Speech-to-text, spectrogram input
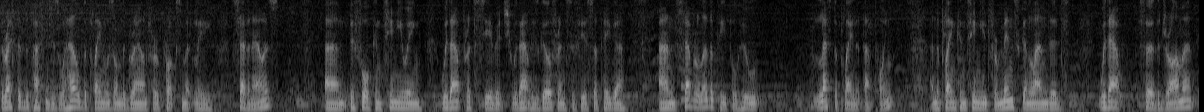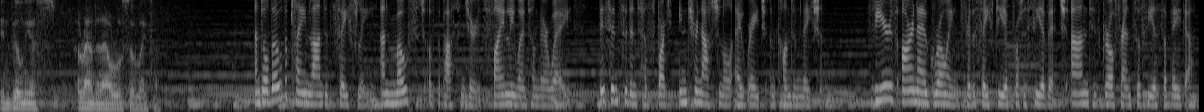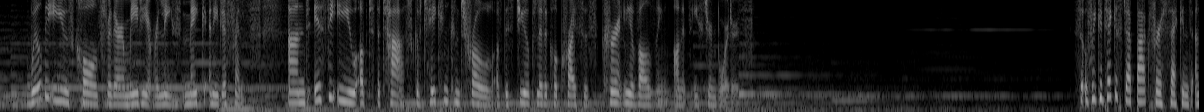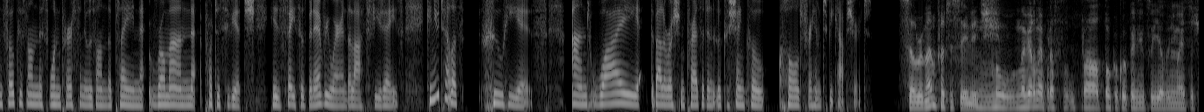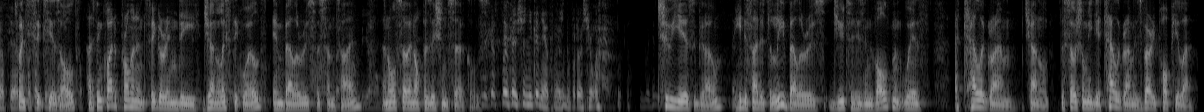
The rest of the passengers were held. The plane was on the ground for approximately seven hours um, before continuing without Protasevich, without his girlfriend Sofia Sapega, and several other people who left the plane at that point. And the plane continued from Minsk and landed without further drama in Vilnius around an hour or so later. And although the plane landed safely and most of the passengers finally went on their way, this incident has sparked international outrage and condemnation. Fears are now growing for the safety of Protasevich and his girlfriend Sofia Sapega. Will the EU's calls for their immediate release make any difference? And is the EU up to the task of taking control of this geopolitical crisis currently evolving on its eastern borders? So, if we could take a step back for a second and focus on this one person who was on the plane, Roman Protasevich. His face has been everywhere in the last few days. Can you tell us who he is and why the Belarusian president Lukashenko called for him to be captured? So Roman Protasevich, ну, наверное, про, про то, какую позицию я занимаю сейчас. 26 years old, has been quite a prominent figure in the journalistic world in Belarus for some time, and also in opposition circles. Мне кажется, это еще не конец, между прочим. Two years ago, he decided to leave Belarus due to his involvement with a Telegram channel. The social media Telegram is very popular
